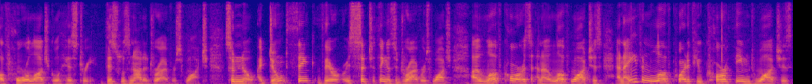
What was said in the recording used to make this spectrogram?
of horological history. This was not a driver's watch. So no, I don't think there is such a thing as a driver's watch. I love cars and I love watches, and I even love quite a few car-themed watches,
